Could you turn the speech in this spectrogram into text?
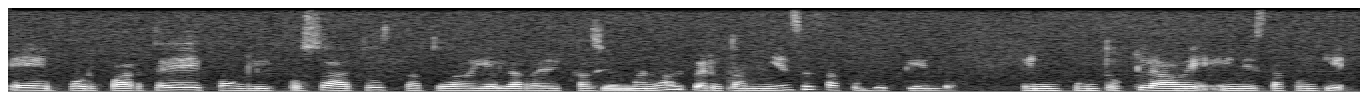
eh, por parte de con glifosato, está todavía la erradicación manual, pero también se está convirtiendo en un punto clave en esta contienda.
